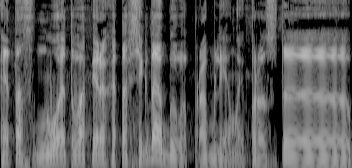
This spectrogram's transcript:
Это, ну, это, во-первых, это всегда было проблемой. Просто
